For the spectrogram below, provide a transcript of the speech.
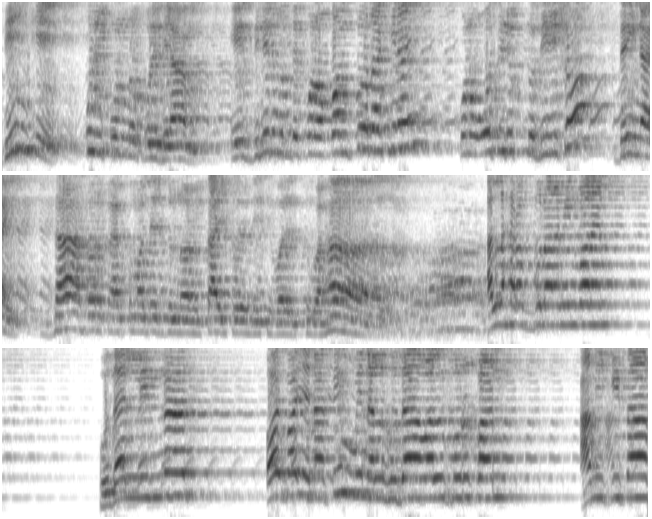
দিনকে পরিপূর্ণ করে দিলাম। এই দিনের মধ্যে কোনো কমতিও রাখি নাই কোনো অতিরিক্ত জিনিসও দেই নাই। যা দরকার তোমাদের জন্য আমি তাই করে দিয়েছি বলেন আল্লাহ রাব্বুল আলামিন বলেন, হুদাল লিন্নাস ওই বায়নাতিম মিনাল হুদা ওয়াল ফুরকান। আমি কিতাব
